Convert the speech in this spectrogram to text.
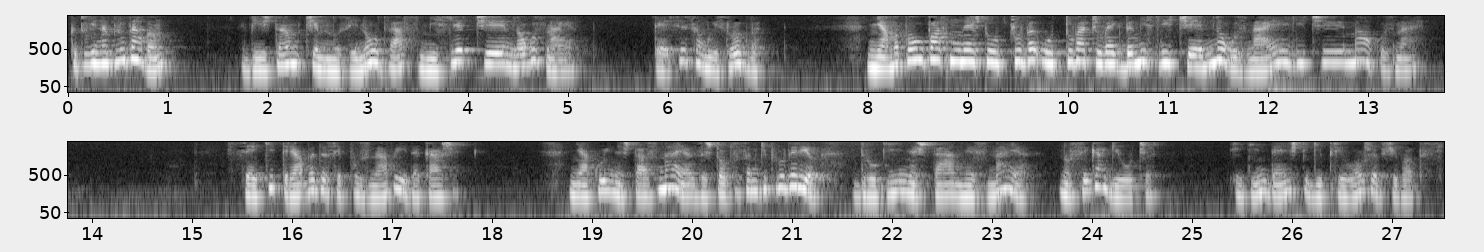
Като ви наблюдавам, виждам, че мнозина от вас мислят, че много знаят. Те се самоизлъгват. Няма по-опасно нещо от, чуве, от това човек да мисли, че много знае или че малко знае. Всеки трябва да се познава и да каже. Някои неща зная, защото съм ги проверил. Други неща не зная, но сега ги уча. Един ден ще ги приложа в живота си.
